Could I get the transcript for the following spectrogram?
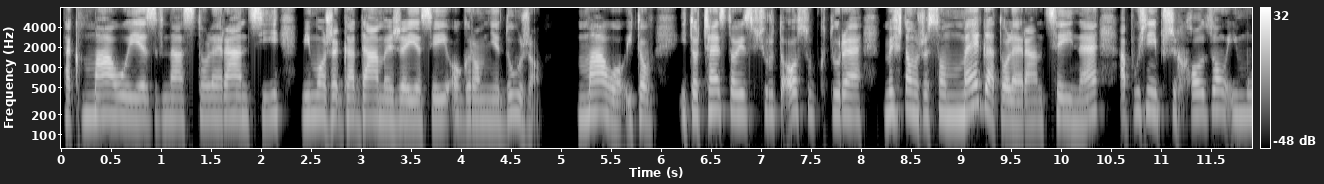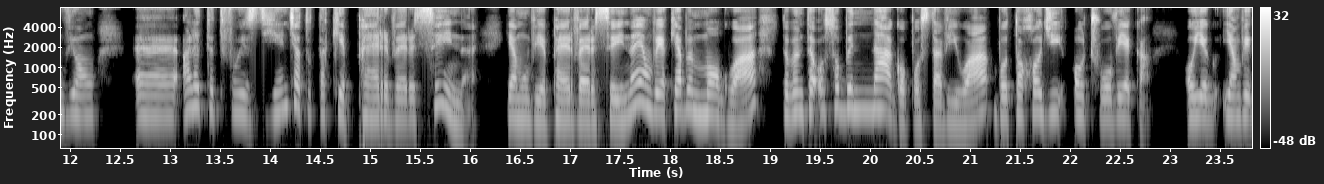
Tak mało jest w nas tolerancji, mimo że gadamy, że jest jej ogromnie dużo. Mało. I to, I to często jest wśród osób, które myślą, że są mega tolerancyjne, a później przychodzą i mówią, ale te twoje zdjęcia to takie perwersyjne. Ja mówię perwersyjne, ja mówię, jak ja bym mogła, to bym te osoby nago postawiła, bo to chodzi o człowieka. O jego, ja mówię,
